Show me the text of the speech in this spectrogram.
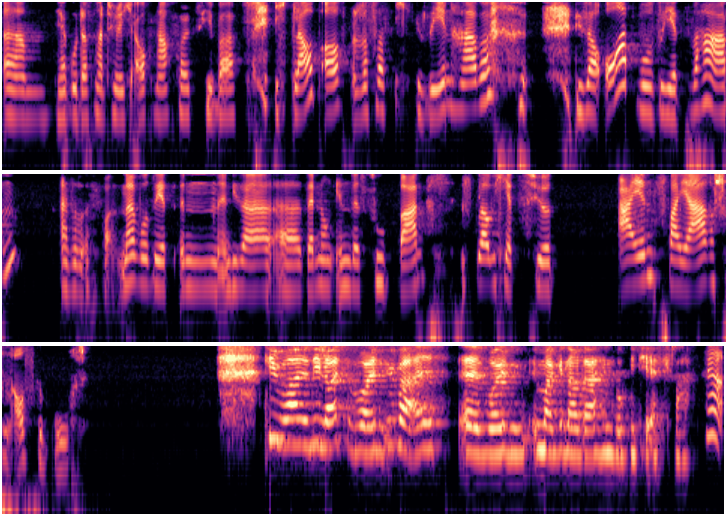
Ähm, ja gut, das ist natürlich auch nachvollziehbar. Ich glaube auch, das, was ich gesehen habe, dieser Ort, wo sie jetzt waren, also ne, wo sie jetzt in, in dieser äh, Sendung in the Soup waren, ist, glaube ich, jetzt für ein, zwei Jahre schon ausgebucht. Die wollen, die Leute wollen überall, äh, wollen immer genau dahin, wo BTS war. Ja,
